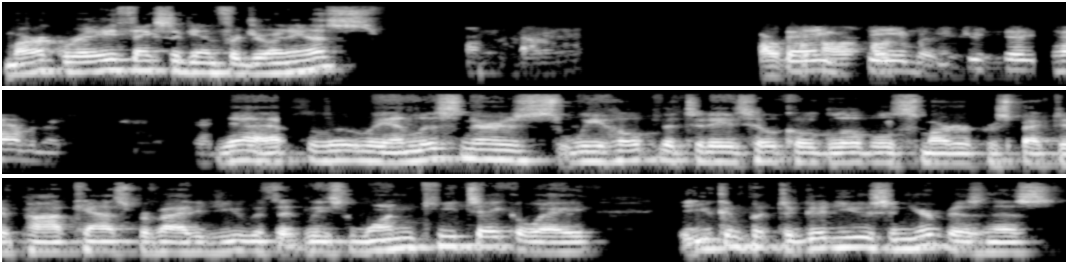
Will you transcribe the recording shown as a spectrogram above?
Mark Ray, thanks again for joining us. Thanks, Steve. Appreciate having us. Yeah, absolutely. And listeners, we hope that today's Hilco Global Smarter Perspective podcast provided you with at least one key takeaway that you can put to good use in your business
